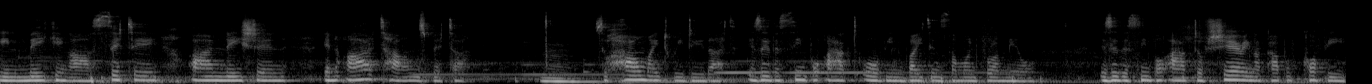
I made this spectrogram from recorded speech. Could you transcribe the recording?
in making our city, our nation, and our towns better. Hmm. So, how might we do that? Is it the simple act of inviting someone for a meal? Is it the simple act of sharing a cup of coffee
